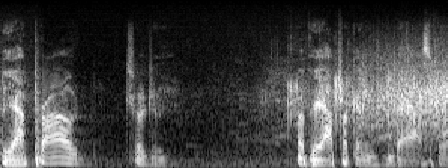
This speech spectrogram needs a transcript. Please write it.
We are proud children of the African diaspora.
